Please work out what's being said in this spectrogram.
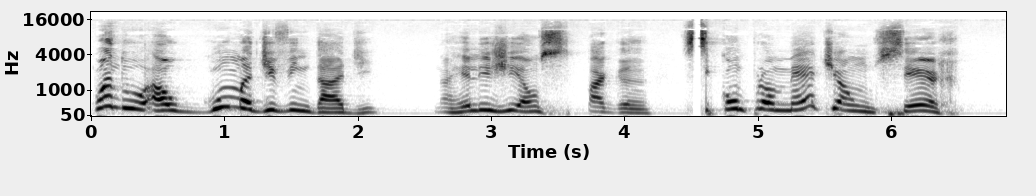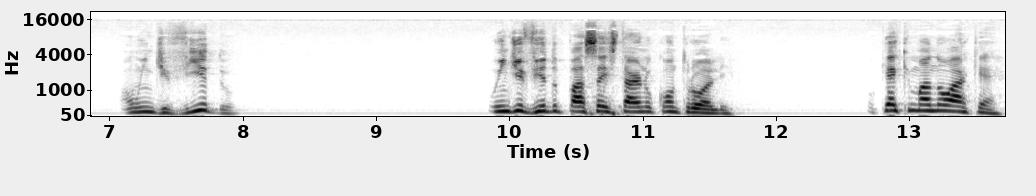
Quando alguma divindade na religião pagã se compromete a um ser, a um indivíduo, o indivíduo passa a estar no controle. O que é que Manoá quer?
